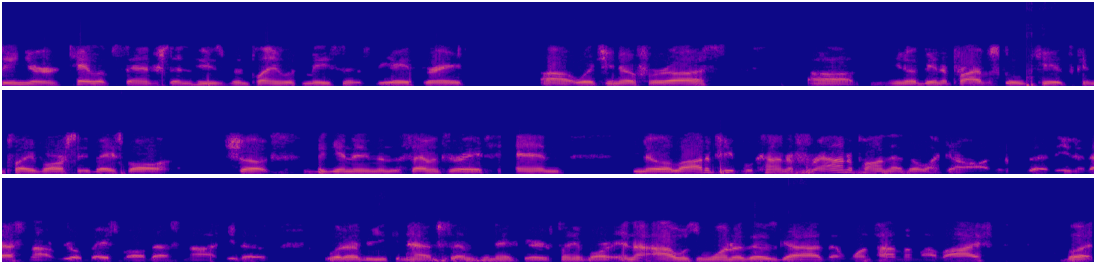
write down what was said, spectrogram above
senior Caleb Sanderson, who's been playing with me since the eighth grade, uh, which, you know, for us, uh, you know, being a private school, kids can play varsity baseball, shucks, beginning in the seventh grade. And, you know, a lot of people kind of frown upon that. They're like, oh, that, you know, that's not real baseball. That's not, you know, whatever you can have seventh and eighth graders playing for. And I, I was one of those guys at one time in my life. But,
